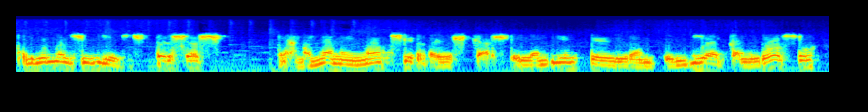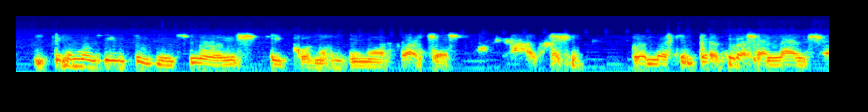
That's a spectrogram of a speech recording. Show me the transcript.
Algunas lluvias dispersas la mañana y noche escaso el ambiente durante el día caluroso y tenemos vientos del suroeste con algunas rachas moderadas. Pues las temperaturas al alza,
